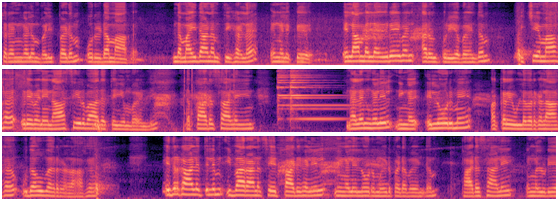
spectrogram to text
திறன்களும் வெளிப்படும் ஒரு இடமாக இந்த மைதானம் திகழ எங்களுக்கு எல்லாம் வல்ல இறைவன் அருள் புரிய வேண்டும். நிச்சயமாக இறைவனின் ஆசீர்வாதத்தையும் வேண்டி இந்த பாடசாலையின் நலன்களில் நீங்கள் எல்லோருமே அக்கறை உள்ளவர்களாக உதவுபவர்களாக எதிர்காலத்திலும் இவ்வாறான செயற்பாடுகளில் நீங்கள் எல்லோரும் ஈடுபட வேண்டும். பாடசாலை எங்களுடைய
